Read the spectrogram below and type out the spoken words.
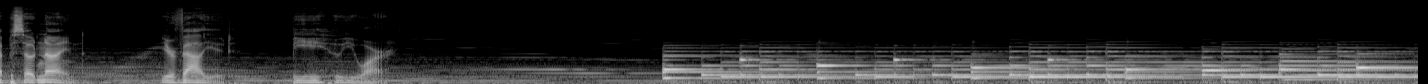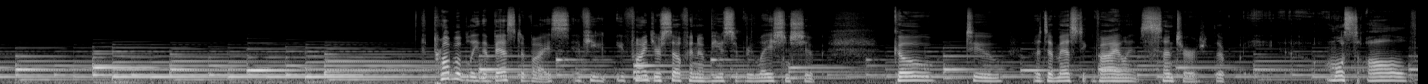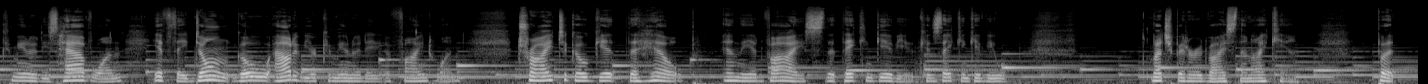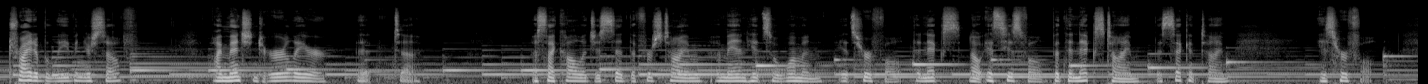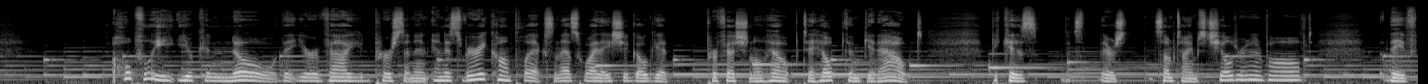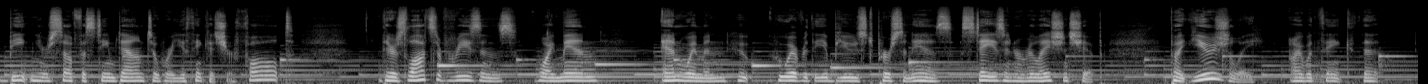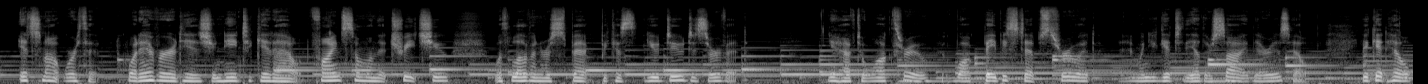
Episode 9 You're Valued. Be Who You Are. probably the best advice if you, you find yourself in an abusive relationship go to a domestic violence center most all communities have one if they don't go out of your community to find one try to go get the help and the advice that they can give you because they can give you much better advice than i can but try to believe in yourself i mentioned earlier that uh, a psychologist said the first time a man hits a woman, it's her fault. The next, no, it's his fault. But the next time, the second time, is her fault. Hopefully, you can know that you're a valued person, and, and it's very complex, and that's why they should go get professional help to help them get out because there's sometimes children involved. They've beaten your self esteem down to where you think it's your fault. There's lots of reasons why men and women, who, whoever the abused person is, stays in a relationship. But usually, I would think that it's not worth it. Whatever it is, you need to get out. Find someone that treats you with love and respect because you do deserve it. You have to walk through, walk baby steps through it. And when you get to the other side, there is help. You get help.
